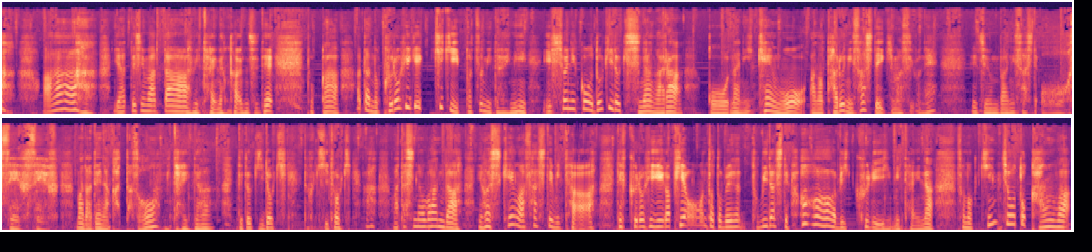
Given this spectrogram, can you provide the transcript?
ああ、やってしまった。みたいな感じで、とか、あとあの、黒ひげ危機一髪みたいに、一緒にこう、ドキドキしながら、こう、何？剣を、あの、樽に刺していきますよね。で、順番に刺して、おー、セーフセーフ。まだ出なかったぞ。みたいな。で、ドキドキ、ドキドキ。あ、私の番だ。よし、剣は刺してみた。で、黒ひげがピヨーンと飛び飛び出して、ああ、びっくり。みたいな。その緊張と緩和。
